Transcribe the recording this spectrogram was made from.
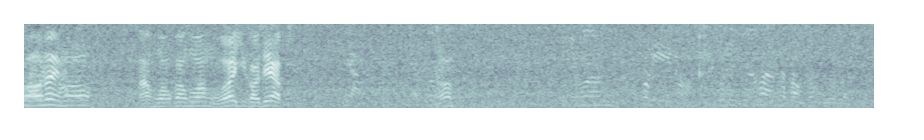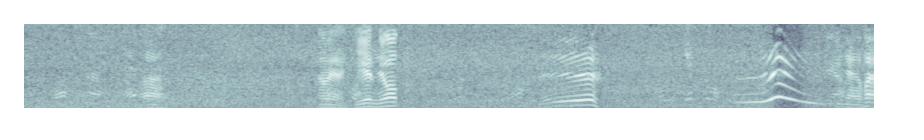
มอด้วยมอฟังห่วงฟังห่วงโอ้ยกินข้าวแซ่บเนาะพอดีเนาะ พอดีเชื่อว่าจะทำทั้งหมดเลยอ่าทำไมกินยกเออเก็บดอกกินอย่างพั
